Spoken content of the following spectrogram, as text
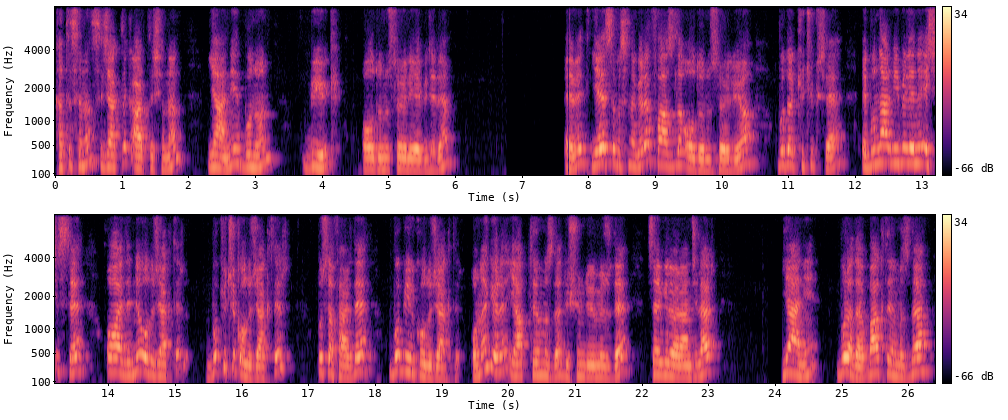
katısının sıcaklık artışının yani bunun büyük olduğunu söyleyebilirim. Evet, Y sıvısına göre fazla olduğunu söylüyor. Bu da küçükse e bunlar birbirlerine eşitse o halde ne olacaktır? Bu küçük olacaktır. Bu sefer de bu büyük olacaktır. Ona göre yaptığımızda, düşündüğümüzde sevgili öğrenciler yani burada baktığımızda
